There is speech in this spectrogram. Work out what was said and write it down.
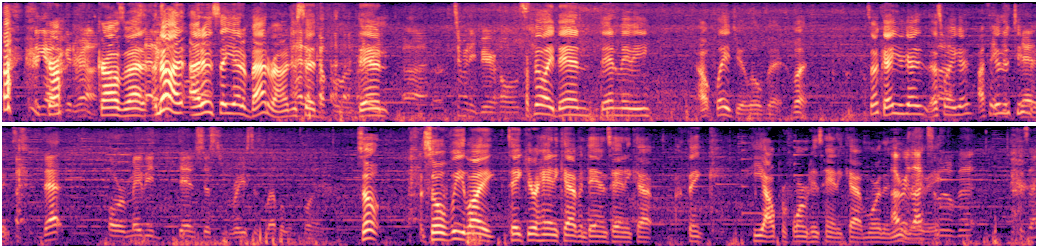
I think I Carl- had a good round. Carl's mad. No, I, I uh, didn't say you had a bad round. I I just had a said Dan. very, uh, too many beer holes. I feel like Dan Dan maybe outplayed you a little bit, but it's okay. You guys, that's why you guys, I you think guys are that Dan- teammates. that, or maybe Dan's just raised his level of play. So, so if we like take your handicap and Dan's handicap, I think he outperformed his handicap more than I you. relaxed maybe. a little bit because I,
